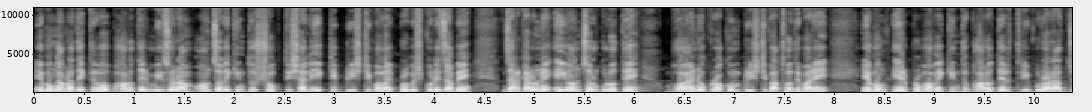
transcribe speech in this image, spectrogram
এবং আমরা দেখতে পাবো ভারতের মিজোরাম অঞ্চলে কিন্তু শক্তিশালী একটি বৃষ্টিবলয় প্রবেশ করে যাবে, যার কারণে এই অঞ্চলগুলোতে ভয়ানক রকম বৃষ্টিপাত হতে পারে এবং এর প্রভাবে কিন্তু ভারতের ত্রিপুরা রাজ্য,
